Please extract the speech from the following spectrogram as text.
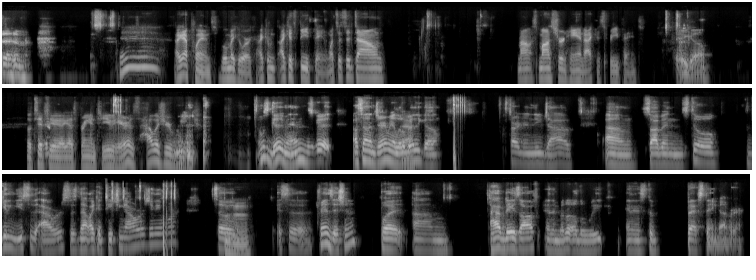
Eh, I got plans. We'll make it work. I can I can speed paint once I sit down. Mouse monster in hand, I can speed paint. There you go. So Tipsy, I guess bringing to you here is how was your week? It was good, man. It was good. I was telling Jeremy a little Yeah. bit ago, starting a new job. Um, so I've been still getting used to the hours. It's not like a teaching hours anymore. So Mhm. it's a transition, but um, I have days off in the middle of the week, and it's the best thing ever.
